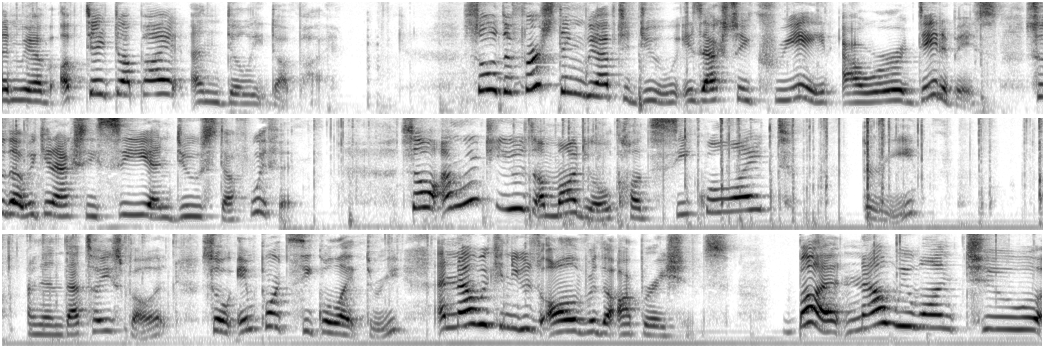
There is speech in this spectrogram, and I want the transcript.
Then we have update.py and delete.py. So the first thing we have to do is actually create our database so that we can actually see and do stuff with it. So I'm going to use a module called SQLite 3 and then that's how you spell it. So import SQLite 3 and now we can use all over the operations. But now we want to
